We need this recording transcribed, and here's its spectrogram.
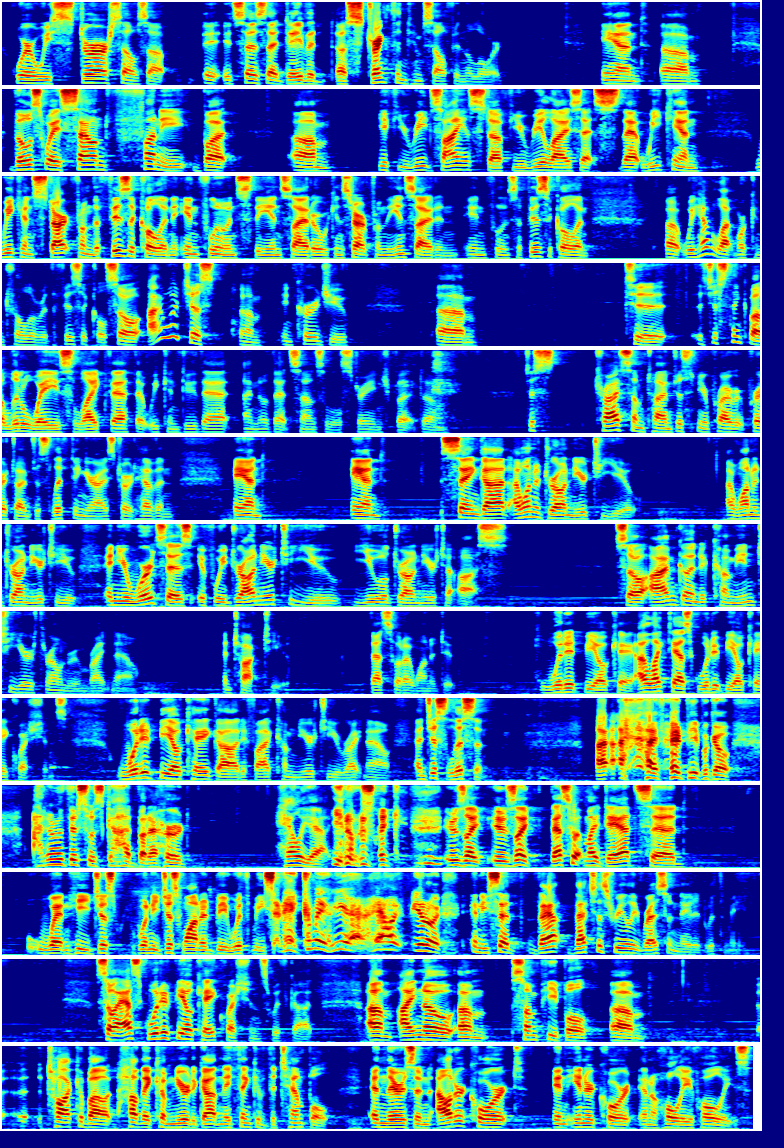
where we stir ourselves up it, says that David uh, strengthened himself in the Lord. And um, those ways sound funny, but um, if you read science stuff, you realize that, that we, can, we can start from the physical and influence the inside, or we can start from the inside and influence the physical. And uh, we have a lot more control over the physical. So I would just um, encourage you um, to just think about little ways like that that we can do that. I know that sounds a little strange, but um, just try sometime, just in your private prayer time, just lifting your eyes toward heaven, and and saying, God, I want to draw near to you. I want to draw near to you. And your word says, if we draw near to you, you will draw near to us. So I'm going to come into your throne room right now and talk to you. That's what I want to do. Would it be okay? I like to ask, would it be okay questions. Would it be okay, God, if I come near to you right now and just listen? I, have had people go, I don't know if this was God, but I heard, hell yeah. You know, it was like, it was like, it was like, that's what my dad said when he just when he just wanted to be with me. He said, "Hey, come here, yeah, hell, you know." And he said that that just really resonated with me. So ask, would it be okay? Questions with God. Um, I know um, some people um, talk about how they come near to God and they think of the temple, and there's an outer court, an inner court, and a holy of holies.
